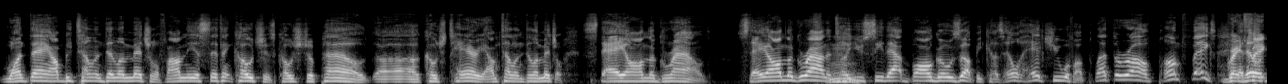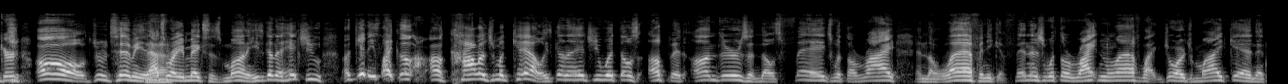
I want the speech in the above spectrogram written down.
one thing I'll be telling Dillon Mitchell, if I'm the assistant coaches, Coach Chappelle, uh, uh Coach Terry, I'm telling Dillon Mitchell, stay on the ground. Stay on the ground until mm. you see that ball goes up because he'll hit you with a plethora of pump fakes. Great faker. Oh, Drew that's yeah. where he makes his money. He's going to hit you again. He's like a, a college McHale. He's going to hit you with those up and unders and those fakes with the right and the left, and he can finish with the right and left like George Mikan. And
